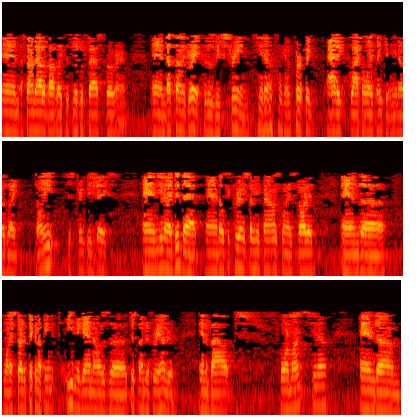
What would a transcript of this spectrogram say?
and I found out about like this liquid fast program, and that sounded great because it was extreme. You know, like a perfect addict black and white thinking. You know, it was like don't eat, just drink these shakes. And you know I did that, and I was like 370 pounds when I started, and uh, when I started picking up eating, again, I was uh, just under 300 in about four months, you know. And um,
